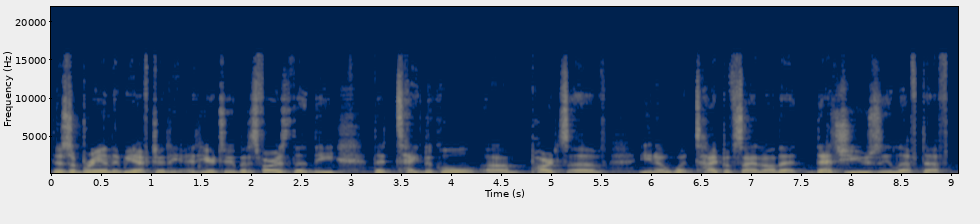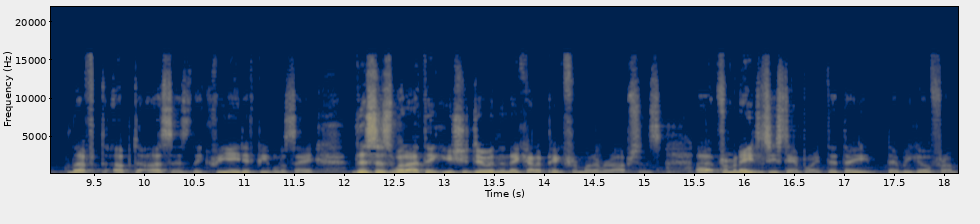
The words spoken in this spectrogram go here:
there's a brand that we have to adhe- adhere to. But as far as the the the technical um, parts of you know what type of sign and all that, that's usually left up left up to us as the creative people to say, "This is what I think you should do," and then they kind of pick from whatever options uh, from an agency standpoint that they that we go from.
